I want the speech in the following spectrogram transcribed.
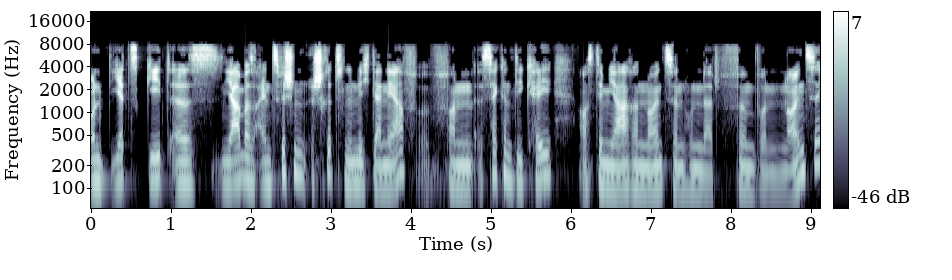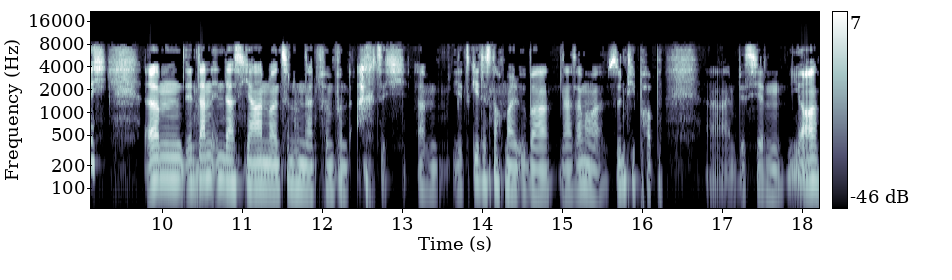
Und jetzt geht es ja über einen Zwischenschritt, nämlich der Nerv von Second Decay aus dem Jahre 1995, ähm, dann in das Jahr 1985. Ähm, jetzt geht es nochmal über, na sagen wir mal, Synthie-Pop. Äh, ein bisschen, ja,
